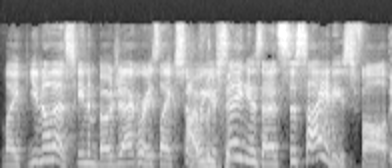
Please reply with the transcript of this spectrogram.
like you know that scene in bojack where he's like so I've what you're thi- saying is that it's society's fault.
